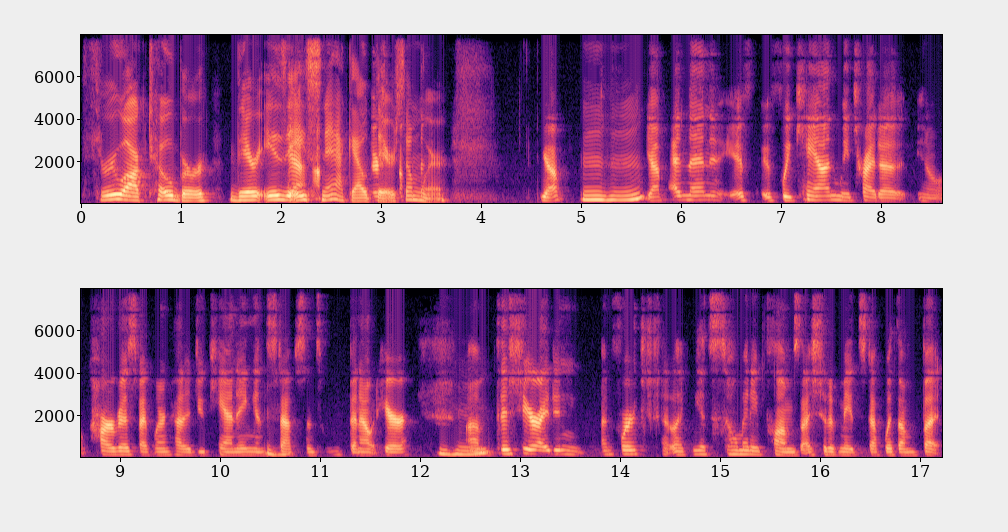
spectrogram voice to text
through October there is Yeah. a snack out There's there somewhere. Yep. Mm-hmm. Yep. And then if if we can, we try to, you know, harvest. I've learned how to do canning and Mhm. stuff since we've been out here. Mhm. Um, this year, I didn't, unfortunately, like we had so many plums. I should have made stuff with them. But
